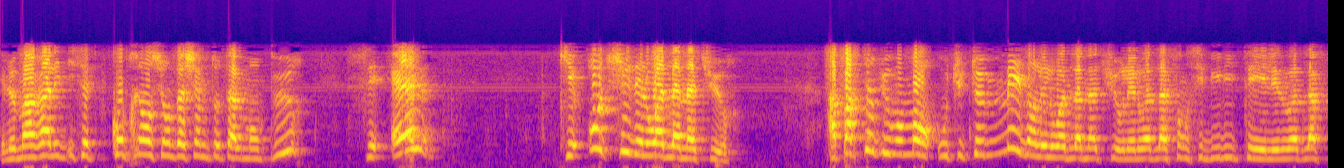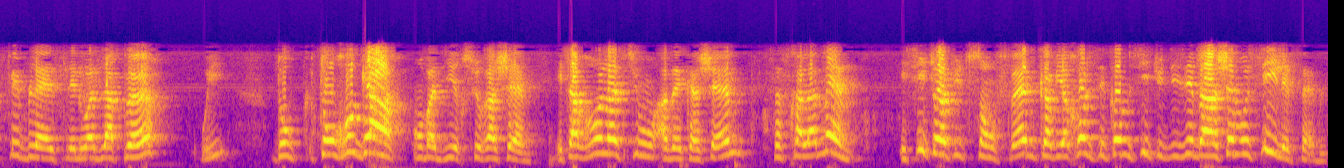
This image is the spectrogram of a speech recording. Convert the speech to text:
Et le Maral, il dit cette compréhension d'Hachem totalement pure, c'est elle qui est au-dessus des lois de la nature. À partir du moment où tu te mets dans les lois de la nature, les lois de la sensibilité, les lois de la faiblesse, les lois de la peur, oui, donc ton regard, on va dire, sur Hachem et ta relation avec Hachem, ça sera la même. Et si toi tu te sens faible, Kaviachol, c'est comme si tu disais, ben Hachem aussi il est faible.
